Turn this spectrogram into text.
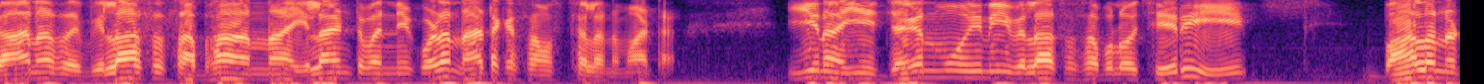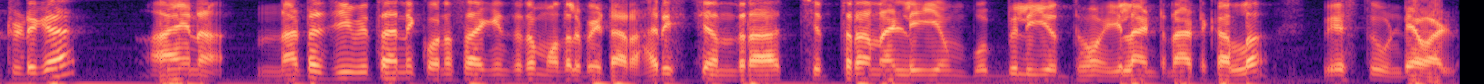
గాన విలాస సభ అన్న ఇలాంటివన్నీ కూడా నాటక సంస్థలు అన్నమాట ఈయన ఈ జగన్మోహిని విలాస సభలో చేరి బాలనటుడిగా ఆయన నట జీవితాన్ని కొనసాగించడం మొదలుపెట్టారు. హరిశ్చంద్ర చిత్రనళీయం బొబ్బిలి యుద్ధం ఇలాంటి నాటకాల్లో వేస్తూ ఉండేవాళ్ళు.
